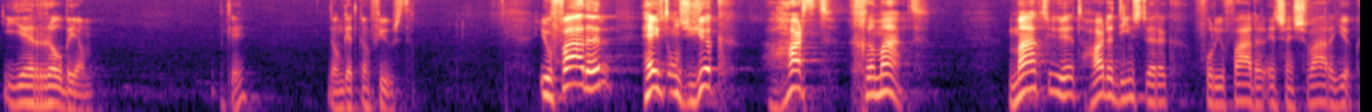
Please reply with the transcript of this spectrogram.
Jerobeam. Oké? Don't get confused. Uw vader heeft ons juk hard gemaakt. Maakt u het harde dienstwerk voor uw vader en zijn zware juk,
